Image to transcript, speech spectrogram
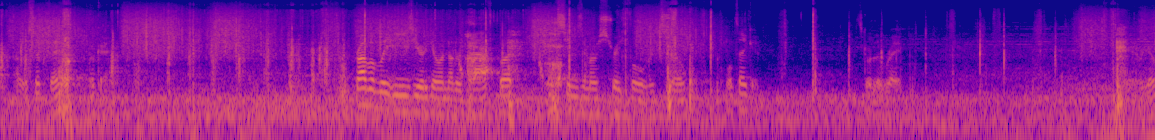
Oh, it's up there. Okay. Probably easier to go another path, but it seems the most straightforward, so we'll take it. Let's go to the right. There we go.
